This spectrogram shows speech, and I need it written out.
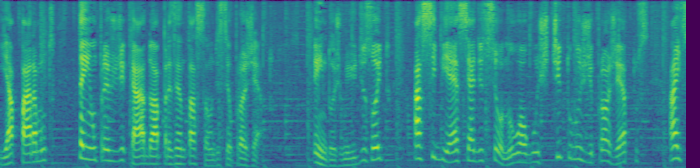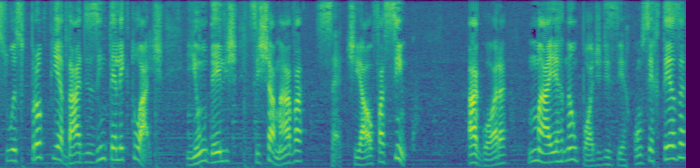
e a Paramount tenham prejudicado a apresentação de seu projeto. Em 2018, a CBS adicionou alguns títulos de projetos às suas propriedades intelectuais, e um deles se chamava 7 Alpha 5. Agora, Mayer não pode dizer com certeza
